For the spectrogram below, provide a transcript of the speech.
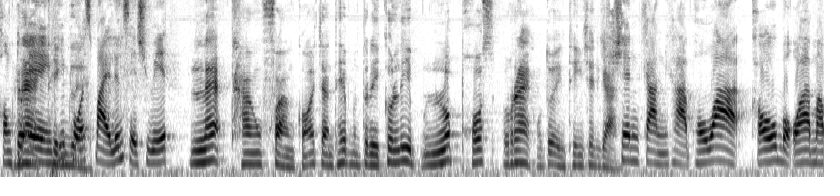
ของตัวเองแรกทิ้งที่โพสต์ไปเรื่องเสียชีวิต และทางฝั่งของอาจารย์เทพมนตรีก็รีบลบโพสต์แรกของตัวเองทิ้งเช่นกัน เช่นกันค่ะ เพราะว่าเขาบอกว่ามา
